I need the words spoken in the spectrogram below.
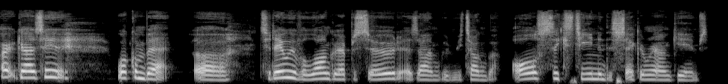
All right, guys. Hey, welcome back. Uh, today we have a longer episode as I'm going to be talking about all 16 of the second round games.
